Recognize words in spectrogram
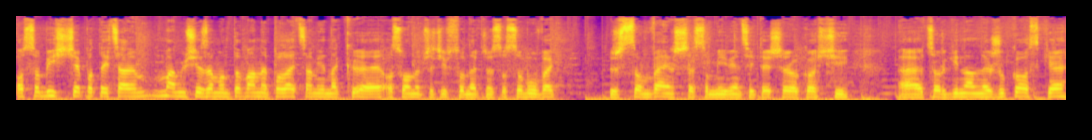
Osobiście po tej całym mam już je zamontowane, polecam jednak e, osłony przeciwsłoneczne z osobówek. już są węższe, są mniej więcej tej szerokości e, co oryginalne żukowskie.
